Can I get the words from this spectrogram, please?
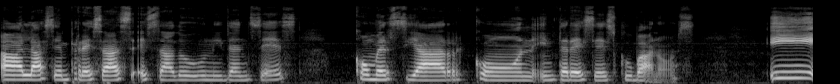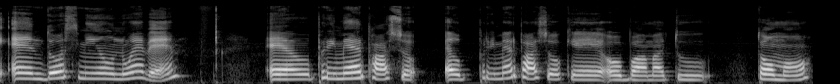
a las empresas estadounidenses comerciar con intereses cubanos. Y en 2009, el primer paso, el primer paso que Obama tomó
